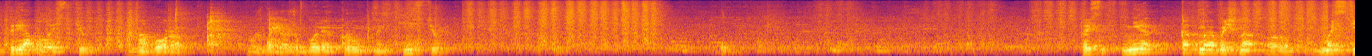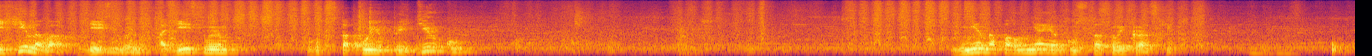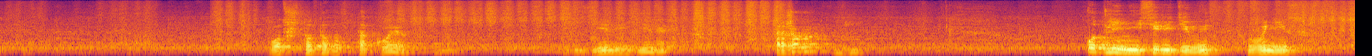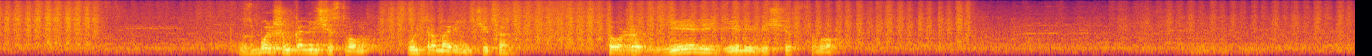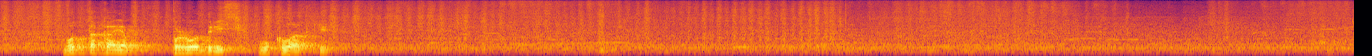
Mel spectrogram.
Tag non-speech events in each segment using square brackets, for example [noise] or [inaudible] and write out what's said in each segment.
дряблостью набора, может быть даже более крупной кистью. То есть не как мы обычно э, мастихиново действуем, а действуем вот в такую притирку, не наполняя густотой краски. Вот что-то вот такое. Еле-еле. Хорошо? От линии середины вниз с большим количеством ультрамаринчика тоже еле-еле вещество. Вот такая продресь укладки.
